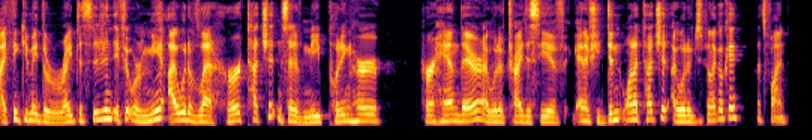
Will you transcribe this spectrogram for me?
I- think you made the right decision. If it were me, I would have let her touch it instead of me putting her her hand there. I would have tried to see if and if she didn't want to touch it, I would have just been like, okay, that's fine.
